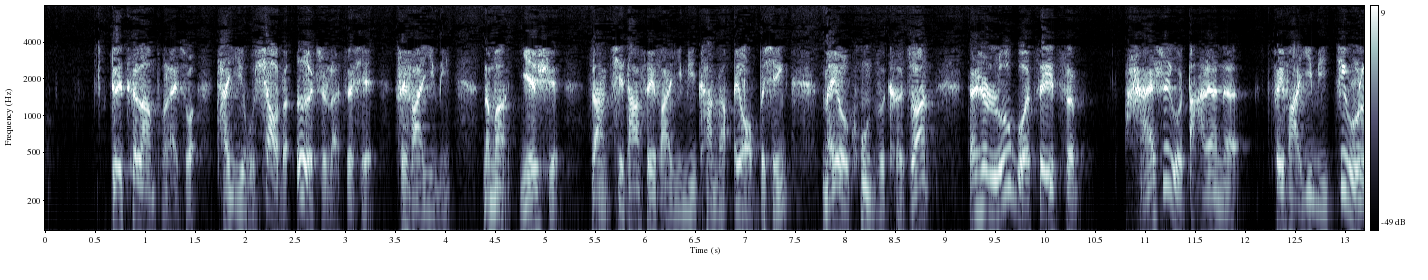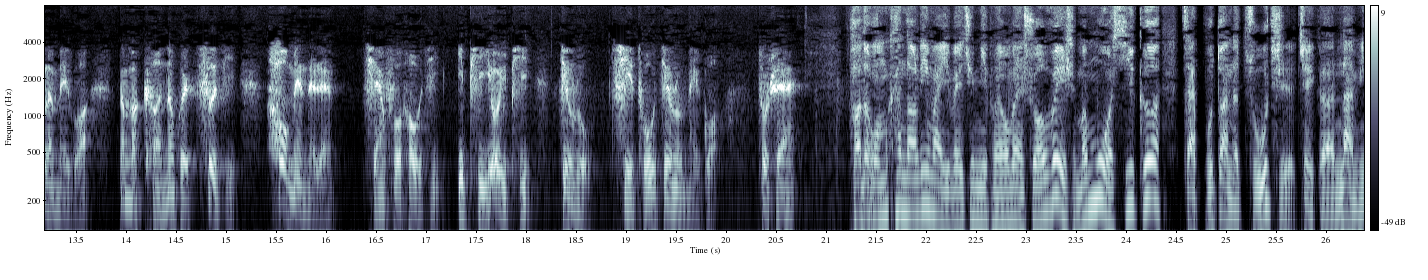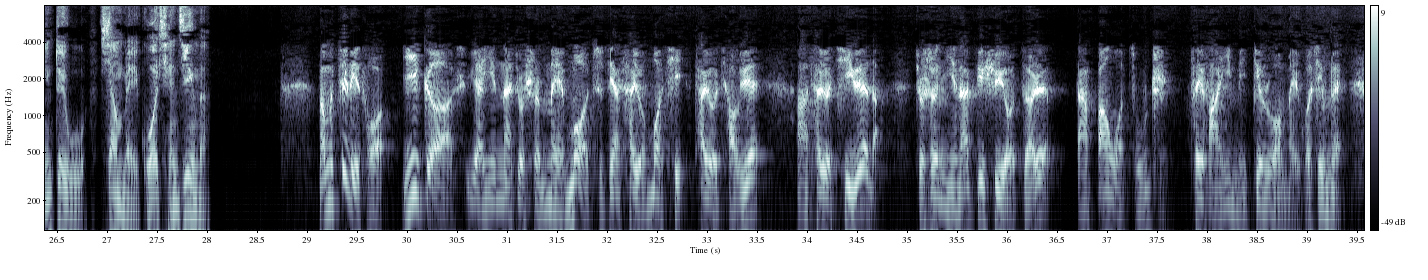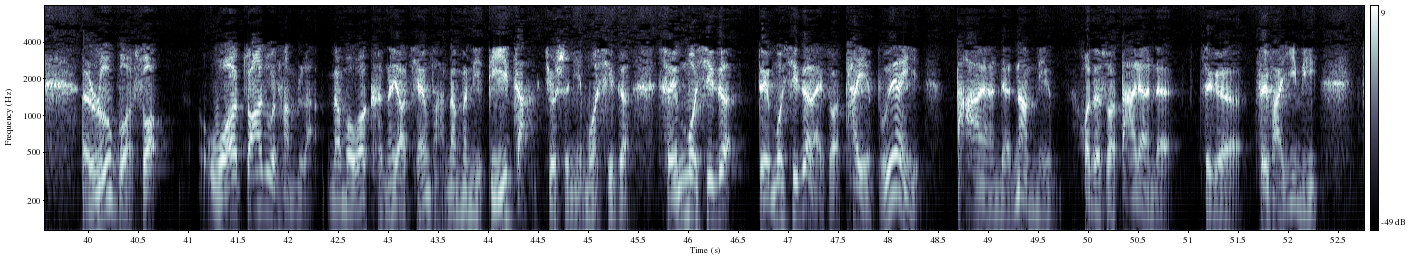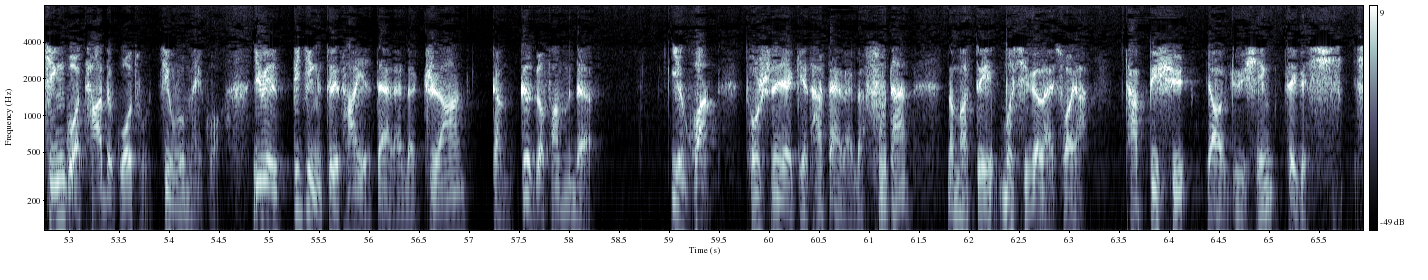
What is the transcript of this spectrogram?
对特朗普来说，他有效的遏制了这些非法移民。那么也许让其他非法移民看到，哎呦不行，没有空子可钻。但是如果这一次，还是有大量的非法移民进入了美国，那么可能会刺激后面的人前赴后继，一批又一批进入，企图进入美国。主持人，好的，我们看到另外一位居民朋友问说，为什么墨西哥在不断的阻止这个难民队伍向美国前进呢？那么这里头一个原因呢，就是美墨之间它有默契，它有条约啊，它有契约的，就是你呢必须有责任啊，帮我阻止非法移民进入美国境内。如果说我抓住他们了，那么我可能要遣返，那么你第一站就是你墨西哥，所以墨西哥对墨西哥来说，他也不愿意。大量的难民或者说大量的这个非法移民经过他的国土进入美国，因为毕竟对他也带来了治安等各个方面的隐患，同时呢也给他带来了负担。那么对墨西哥来说呀，他必须要履行这个协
